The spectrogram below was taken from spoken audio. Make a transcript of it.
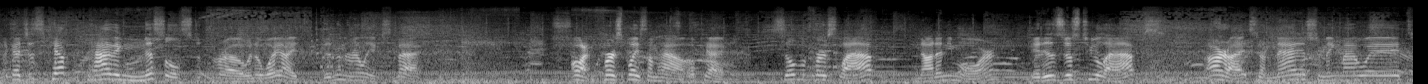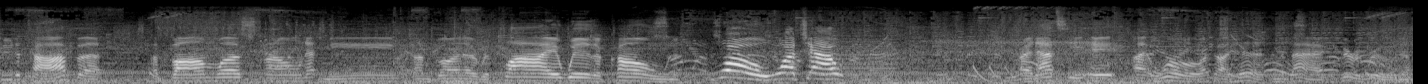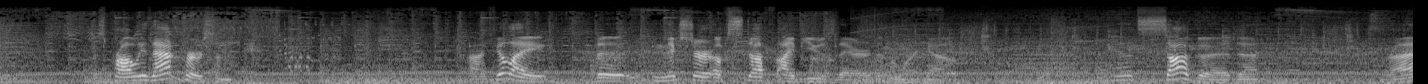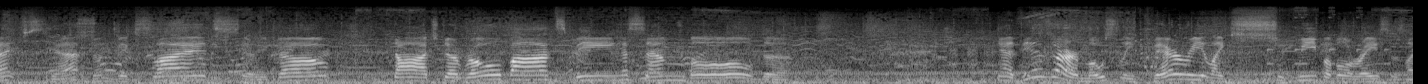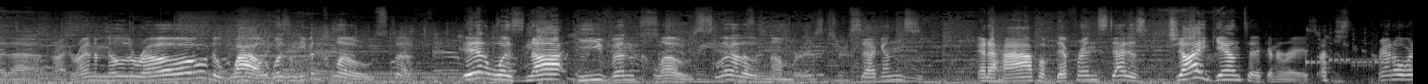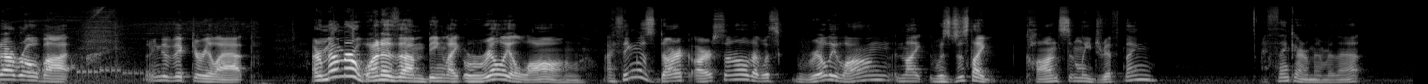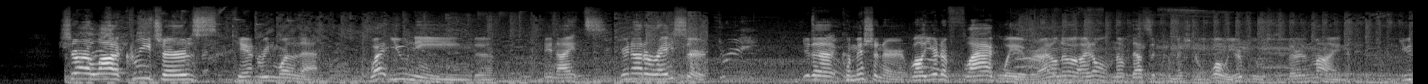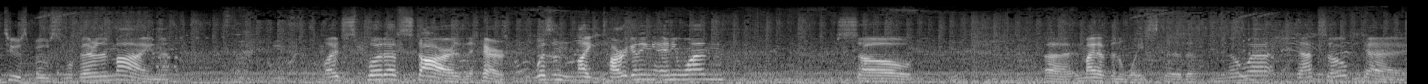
Like, I just kept having missiles to throw in a way I didn't really expect. Oh, I'm first place somehow. Okay. Silver first lap. Not anymore. It is just two laps. Alright, so I managed to make my way to the top. Uh, a bomb was thrown at me. I'm gonna reply with a cone. Whoa, watch out! Alright, that's the eight. I, whoa, I got hit in the back. Very rude. It's probably that person. Uh, I feel like the mixture of stuff I've used there didn't work out. It's so good. Right, yeah, doing big slides. There you go. Dodge the robots being assembled. Yeah, these are mostly very, like, sweepable races like that. Right, right in the middle of the road. Wow, it wasn't even close. It was not even close. Look at those numbers. Two seconds and a half of difference. That is gigantic in a race. I just ran over that robot during the victory lap. I remember one of them being, like, really long. I think it was Dark Arsenal that was really long and, like, was just, like, constantly drifting. I think I remember that. Sure, a lot of creatures. Can't read more than that. What you need. Hey, NiGHTS. You're not a racer. You're the commissioner. Well, you're the flag waver. I don't know. I don't know if that's the commissioner. Whoa, your boost is better than mine. You two's boosts were better than mine. Just put a star there. Wasn't like targeting anyone, so uh, it might have been wasted. You know what? That's okay.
